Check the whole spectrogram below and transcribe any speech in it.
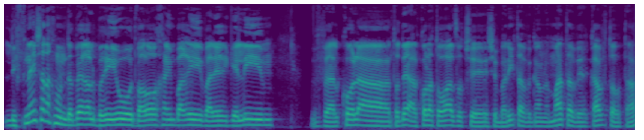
לפני שאנחנו נדבר על בריאות ועל אורח חיים בריא ועל הרגלים ועל כל ה... אתה יודע על כל התורה הזאת ש... שבנית וגם למדת והרכבת אותה.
